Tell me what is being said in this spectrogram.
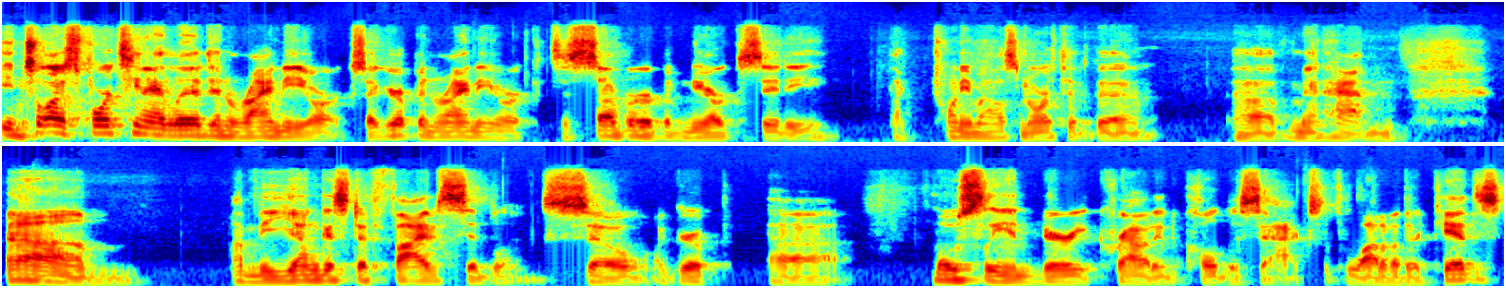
until I was 14, I lived in Rye, New York. So, I grew up in Rye, New York. It's a suburb of New York City, like 20 miles north of the of Manhattan. Um, I'm the youngest of five siblings, so I grew up uh, mostly in very crowded cul-de-sacs with a lot of other kids.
